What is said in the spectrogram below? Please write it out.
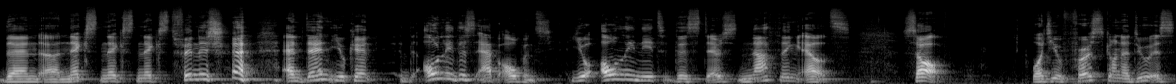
then uh, next, next, next, finish. and then you can, only this app opens. You only need this, there's nothing else. So what you're first gonna do is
